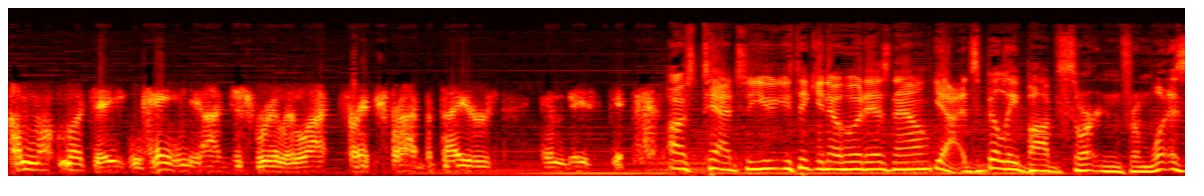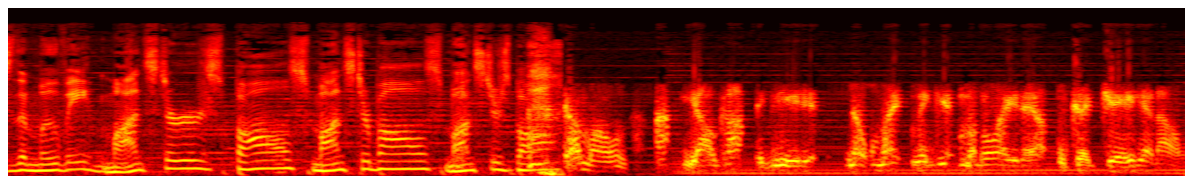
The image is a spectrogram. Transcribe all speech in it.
I'm not much eating candy. I just really like French fried potatoes and biscuits. oh, it's Tad, so you, you think you know who it is now? Yeah, it's Billy Bob Thornton from what is the movie? Monsters Balls? Monster Balls? Monsters Balls? Come on, I, y'all got to get it. Don't make me get my blade out and cut your head off.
